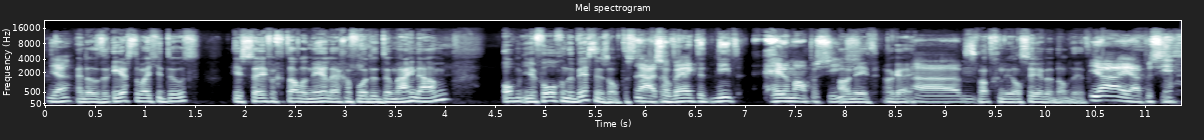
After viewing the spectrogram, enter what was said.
ja. En dat het eerste wat je doet, is zeven getallen neerleggen voor de domeinnaam. Om je volgende business op te starten. Nou, zo werkt het niet helemaal precies. Oh, niet? Oké. Ehm, is wat genuanceerder dan dit. Ja, ja, precies.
